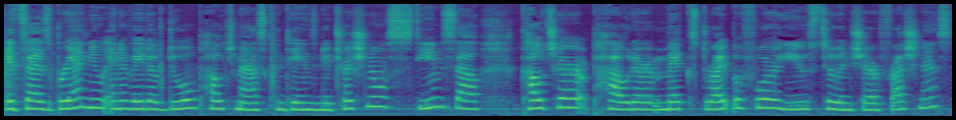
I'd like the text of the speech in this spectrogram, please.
It says brand new innovative dual pouch mask contains nutritional steam cell culture powder mixed right before use to ensure freshness.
